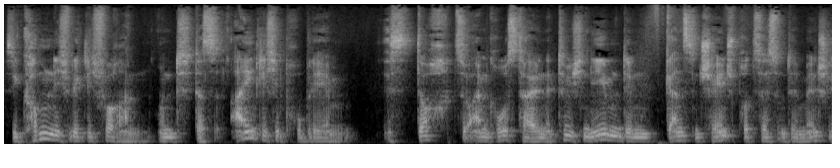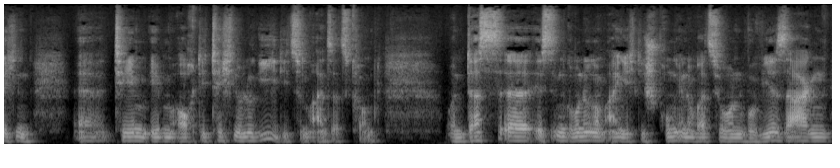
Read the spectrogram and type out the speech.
sie kommen nicht wirklich voran. Und das eigentliche Problem ist doch zu einem Großteil natürlich neben dem ganzen Change-Prozess und den menschlichen äh, Themen eben auch die Technologie, die zum Einsatz kommt. Und das äh, ist im Grunde genommen eigentlich die Sprunginnovation, wo wir sagen,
